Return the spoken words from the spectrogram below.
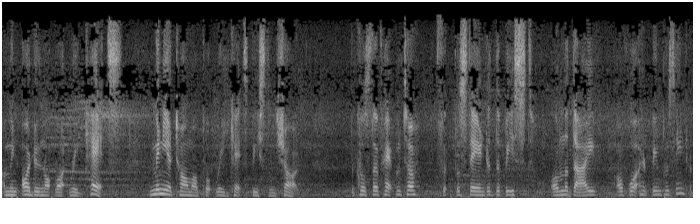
I mean, I do not like red cats. Many a time I put red cats best in show because they've happened to fit the standard the best on the day of what had been presented.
